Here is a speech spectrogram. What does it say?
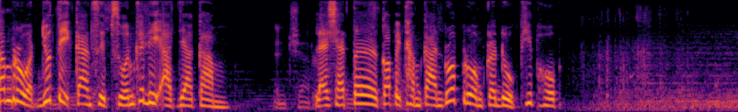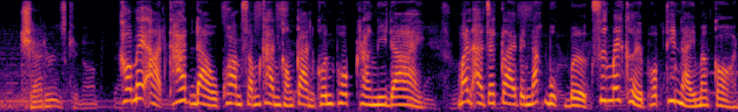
ตำรวจยุติการสืบสวนคดีอาชญากรรม and Chatter และแชตเตอร์ก็ไปทำการรวบรวมกระดูกที่พบ Chatters cannot fathom เขาไม่อาจคาดเดาความสำคัญของการค้นพบครั้งนี้ได้ มันอาจจะกลายเป็นนักบุกเบิก ซึ่งไม่เคยพบที่ไหนมาก่อน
